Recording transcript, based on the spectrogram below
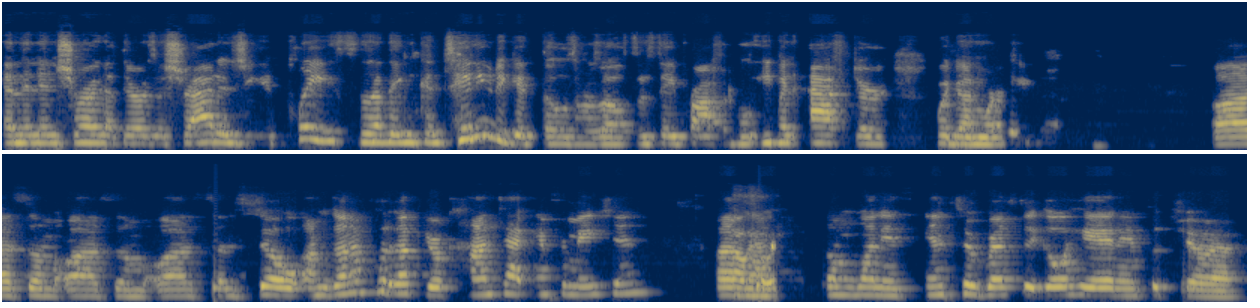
and then ensuring that there is a strategy in place so that they can continue to get those results and stay profitable even after we're done working. Awesome, awesome, awesome. So I'm gonna put up your contact information. Um, okay. So someone is interested, go ahead and put your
